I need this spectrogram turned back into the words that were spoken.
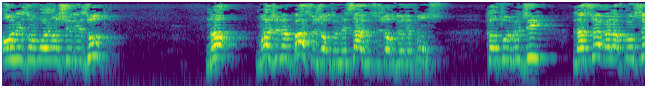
en les envoyant chez les autres? Non, moi je n'aime pas ce genre de message, ce genre de réponse. Quand on me dit, la sœur elle a pensé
